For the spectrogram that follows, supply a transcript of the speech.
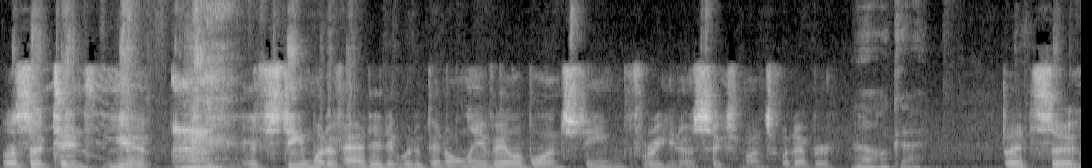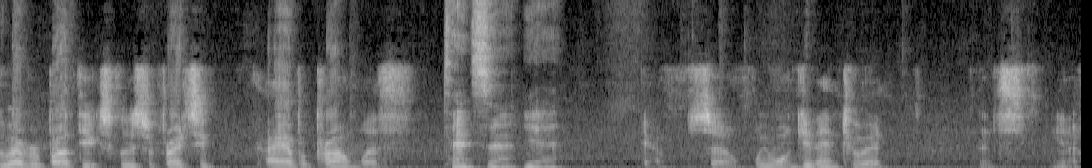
Well, so ten, yeah, if Steam would have had it, it would have been only available on Steam for you know six months, whatever. Oh, okay. But so whoever bought the exclusive rights, I have a problem with. Tencent, yeah. Yeah, so we won't get into it. It's you know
